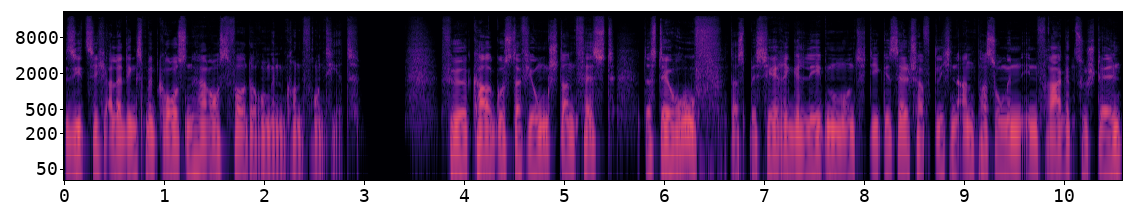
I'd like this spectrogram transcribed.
sieht sich allerdings mit großen Herausforderungen konfrontiert. Für Carl Gustav Jung stand fest, dass der Ruf, das bisherige Leben und die gesellschaftlichen Anpassungen in Frage zu stellen,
